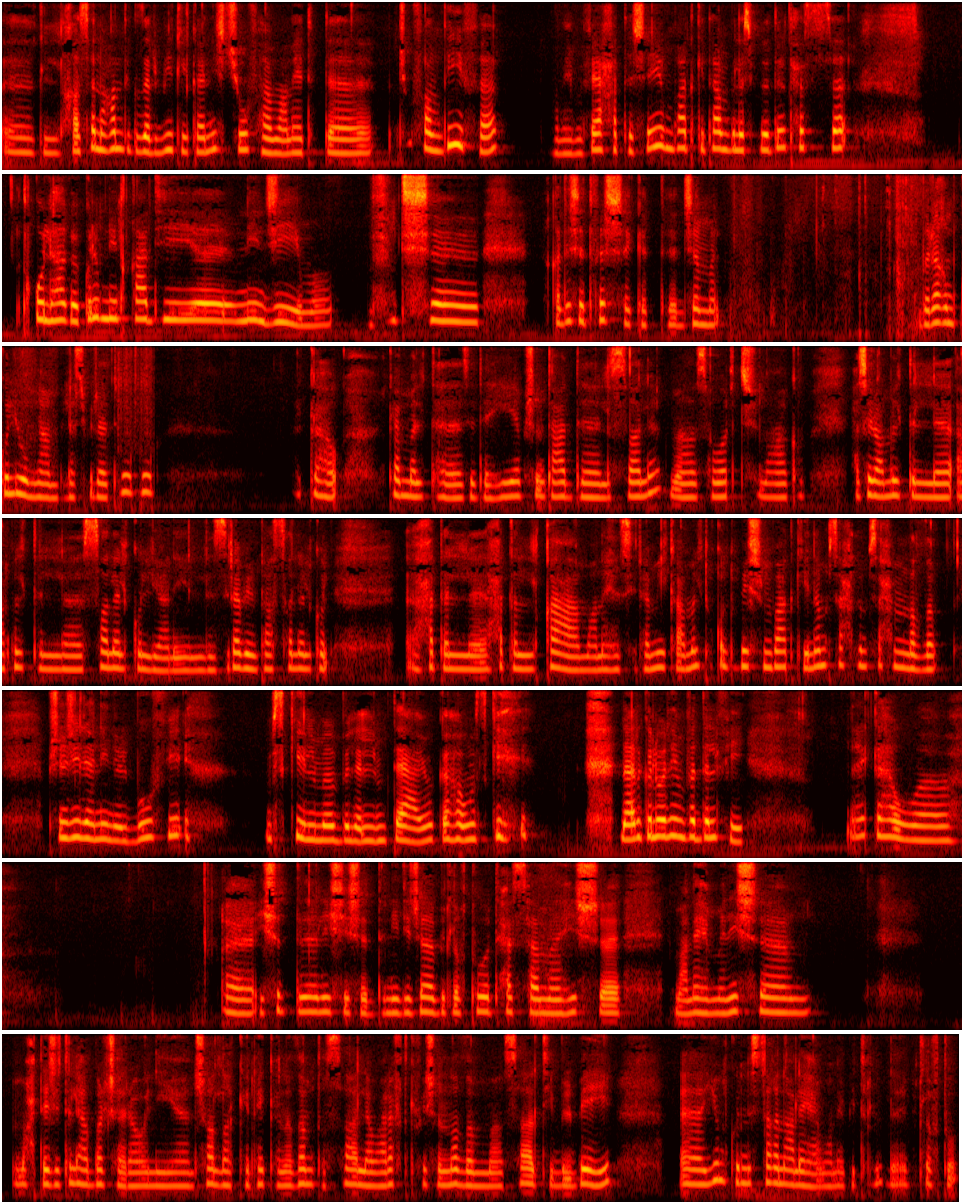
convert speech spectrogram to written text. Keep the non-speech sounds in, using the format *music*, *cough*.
أه خاصة عندك زربية الكانيش تشوفها معناها تبدأ تشوفها نظيفة معناها ما فيها حتى شيء من بعد كي تعمل بالاسبرادور تحس تقول هكا كل منين قاعدي منين جي ما فهمتش قداش تفشك تتجمل برغم كل يوم نعمل بالاسبرادور هكا هو. كملتها زادا هي باش نتعدى للصالة ما صورتش معاكم. حسيت عملت عملت الصالة الكل يعني الزرابي متاع الصالة الكل. حتى حتى القاعة معناها سيراميك عملت وقلت باش من بعد كي نمسح نمسح منظم. باش نجي لهنين البوفي *laughs* مسكين المبل متاعي وكا هو مسكين. نهار كل ولي نبدل فيه. هكا هو. يشد ليش يشدني déjà بيت الفطور تحسها ماهيش معناها مانيش محتاجة لها برشا راني إن شاء الله كان هيك نظمت الصالة وعرفت كيفاش ننظم صالتي بالباهي آه يمكن نستغنى عليها معناها بيت, الفطور.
